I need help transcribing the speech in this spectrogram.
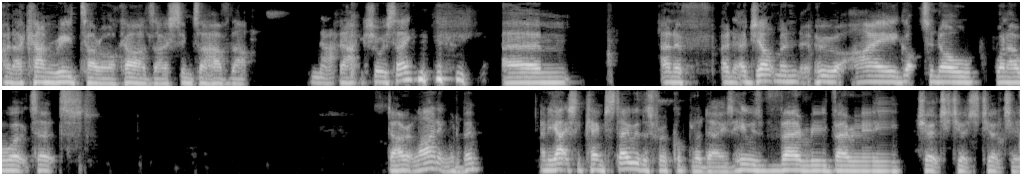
and I can read tarot cards. I seem to have that Nah. knack, shall we say? um, and if and a gentleman who I got to know when I worked at Direct Line, it would have been, and he actually came to stay with us for a couple of days. He was very, very churchy, churchy, churchy.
